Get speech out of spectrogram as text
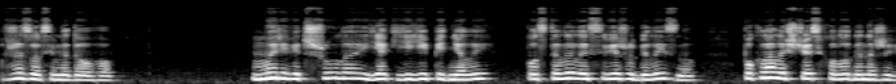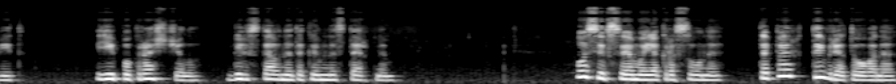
вже зовсім недовго. Мері відчула, як її підняли, постелили свіжу білизну, поклали щось холодне на живіт. Їй покращило, біль став не таким нестерпним. Ось і все, моя красуне. Тепер ти врятована.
